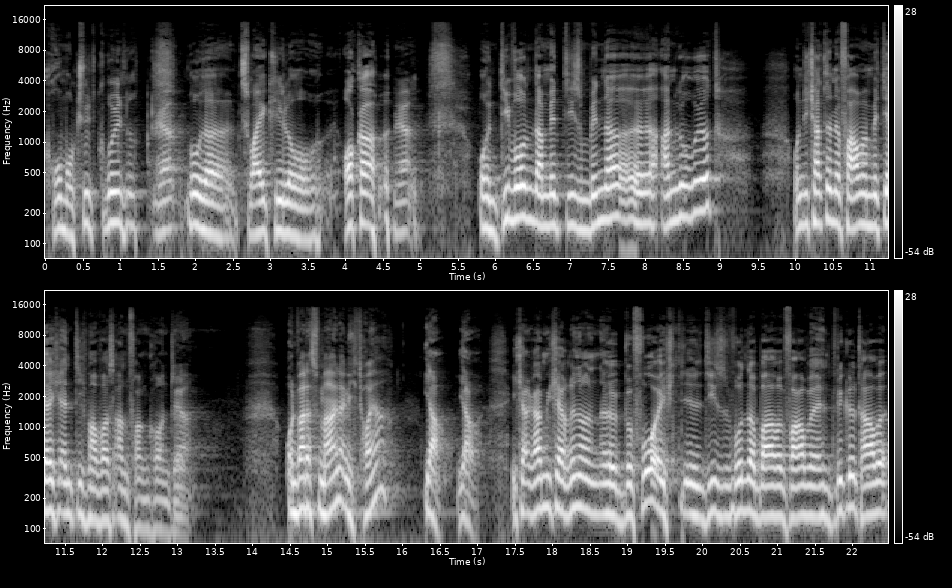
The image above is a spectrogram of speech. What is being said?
Chromoxydgrün Ja. oder zwei Kilo Ocker. Ja. Und die wurden dann mit diesem Binder äh, angerührt. Und ich hatte eine Farbe, mit der ich endlich mal was anfangen konnte. ja. Und war das Malen eigentlich teuer? Ja, ja. Ich kann mich erinnern, äh, bevor ich die- diese wunderbare Farbe entwickelt habe,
